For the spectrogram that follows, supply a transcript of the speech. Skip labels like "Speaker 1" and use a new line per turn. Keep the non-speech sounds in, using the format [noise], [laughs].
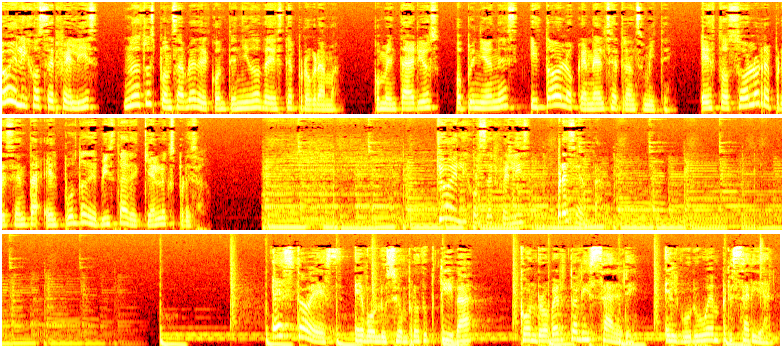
Yo elijo ser feliz no es responsable del contenido de este programa, comentarios, opiniones y todo lo que en él se transmite. Esto solo representa el punto de vista de quien lo expresa. Yo elijo ser feliz presenta.
Esto es Evolución Productiva con Roberto Alizalde, el gurú empresarial.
